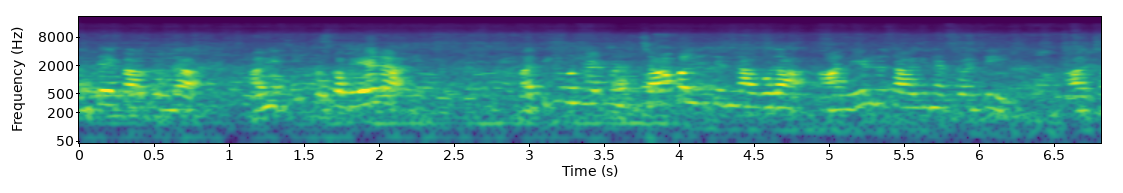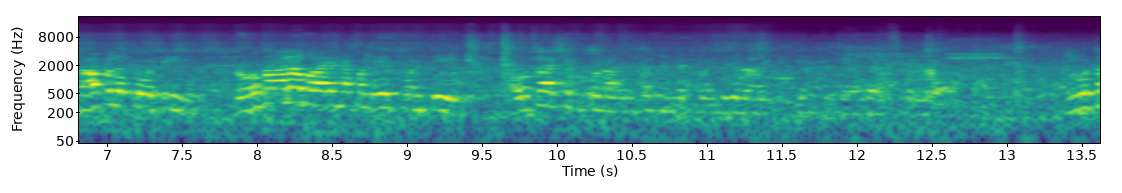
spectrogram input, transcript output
అంతేకాకుండా అవి ఒకవేళ బతికి ఉన్నటువంటి చేపల్ని తిన్నా కూడా ఆ నీళ్ళు తాగినటువంటి ఆ చేపలతోటి రోగాల బారిన పడేటువంటి అవకాశం కూడా ఉంటుందన్నటువంటిది వారికి విజ్ఞప్తి చేయదలుచుకున్నాం. నూట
